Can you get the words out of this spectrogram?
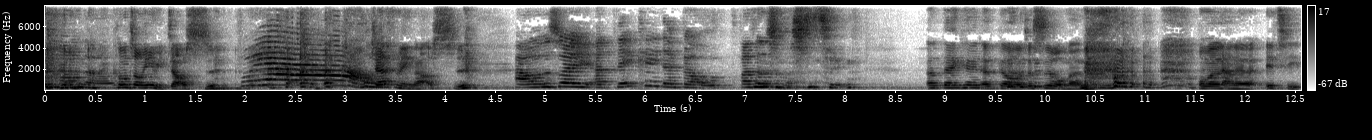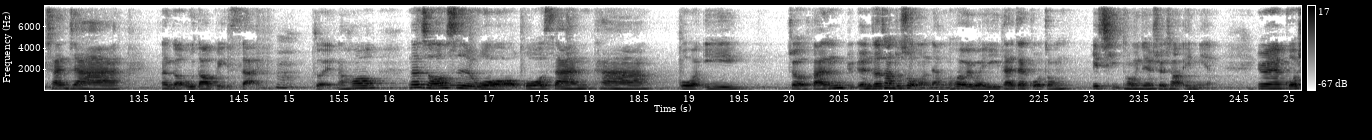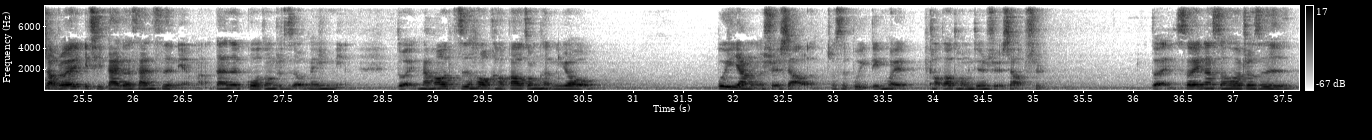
空中英语教师。不要，Jasmine 老师。好，所以 a decade ago 发生什么事情？A decade ago 就是我们我们两个一起参加那个舞蹈比赛，嗯，对，然后那时候是我国三，他国一，就反正原则上就是我们两个会唯一待在国中一起同一间学校一年，因为国小就会一起待个三四年嘛，但是国中就只有那一年，对，然后之后考高中可能又。不一样的学校了，就是不一定会考到同一间学校去。对，所以那时候就是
